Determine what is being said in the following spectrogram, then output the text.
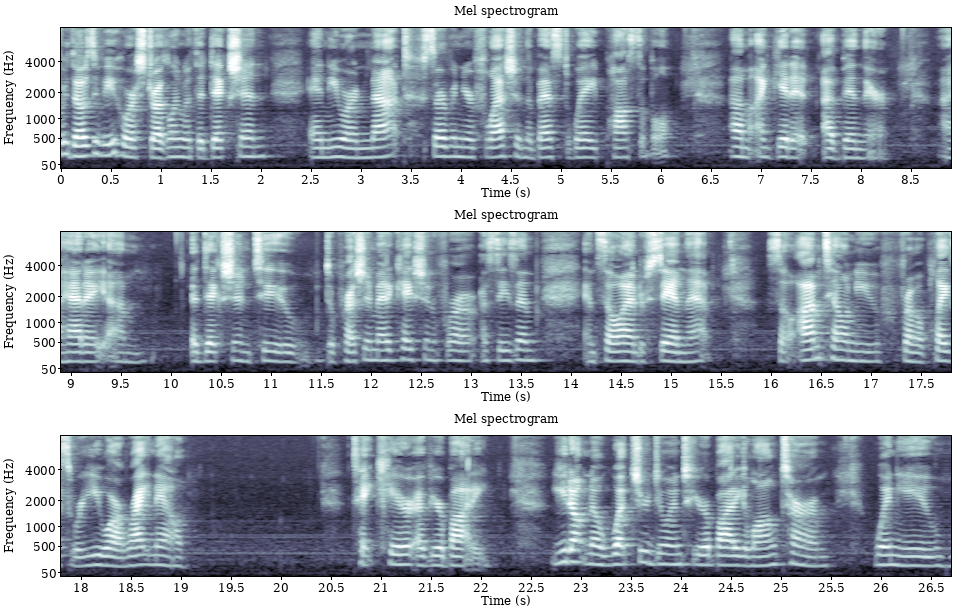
For those of you who are struggling with addiction and you are not serving your flesh in the best way possible, um, I get it. I've been there. I had a um, addiction to depression medication for a season, and so I understand that. So I'm telling you from a place where you are right now, take care of your body. You don't know what you're doing to your body long term when you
